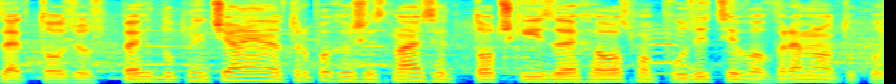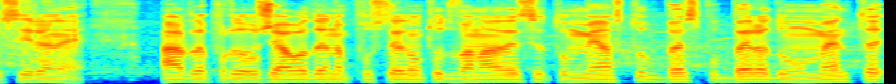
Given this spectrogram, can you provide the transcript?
След този успех дупничани натрупаха 16 точки и заеха 8 позиция във временното класиране. Арда продължава да е на последното 12-то място без победа до момента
